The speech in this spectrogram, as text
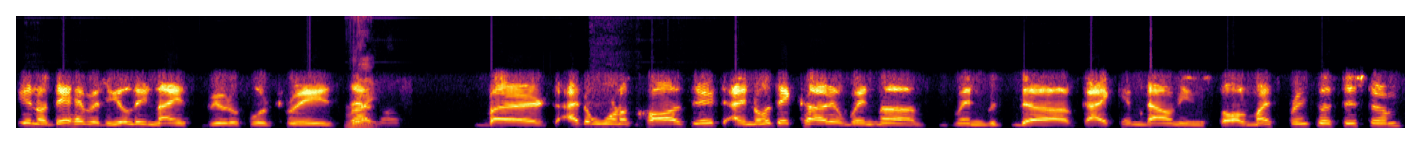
you know, they have a really nice, beautiful trees. you Right. know, but I don't want to cause it. I know they cut it when uh, when the guy came down and installed my sprinkler system,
